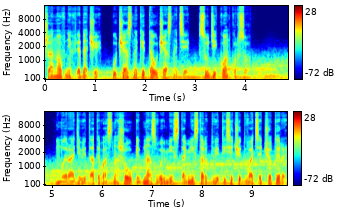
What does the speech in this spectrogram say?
шановні глядачі, учасники та учасниці, судді конкурсу. Ми раді вітати вас на шоу під назвою Міста Містер 2024.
